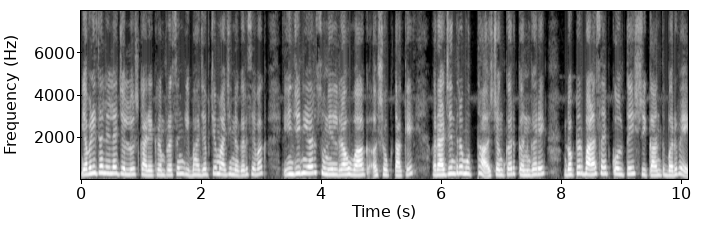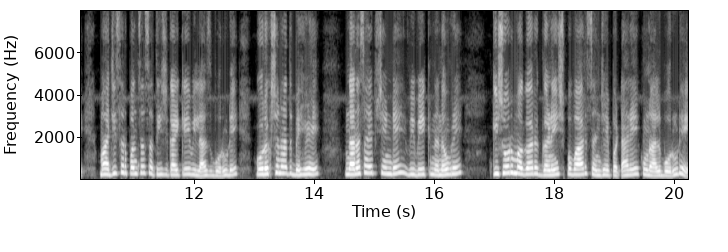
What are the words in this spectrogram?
यावेळी झालेल्या जल्लोष कार्यक्रम प्रसंगी भाजपचे माजी नगरसेवक इंजिनियर सुनीलराव वाघ अशोक ताके राजेंद्र मुत्था शंकर कनगरे डॉक्टर बाळासाहेब कोलते श्रीकांत बर्वे माजी सरपंच सतीश गायके विलास बोरुडे गोरक्षनाथ बेहळे नानासाहेब शेंडे विवेक ननवरे किशोर मगर गणेश पवार संजय पटारे कुणाल बोरुडे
